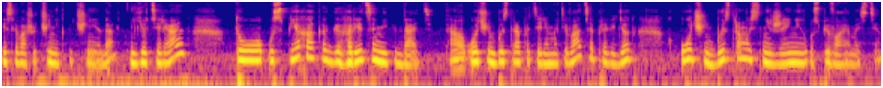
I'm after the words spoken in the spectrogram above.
если ваш ученик, точнее, да, ее теряет, то успеха, как говорится, не видать. Да? Очень быстрая потеря мотивации приведет к очень быстрому снижению успеваемости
